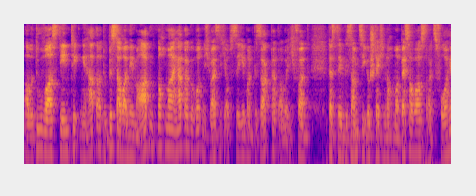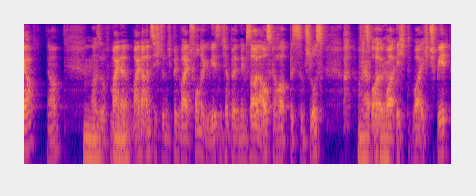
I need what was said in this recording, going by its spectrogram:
Aber du warst den Ticken härter. Du bist auch an dem Abend nochmal härter geworden. Ich weiß nicht, ob es dir jemand gesagt hat, aber ich fand, dass du im Gesamtsiegerstechen nochmal besser warst als vorher. Ja. Mhm. Also meine, mhm. meine Ansicht, und ich bin weit vorne gewesen. Ich habe in dem Saal ausgeharrt bis zum Schluss. Und ja, es war, ja. war echt, war echt spät.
